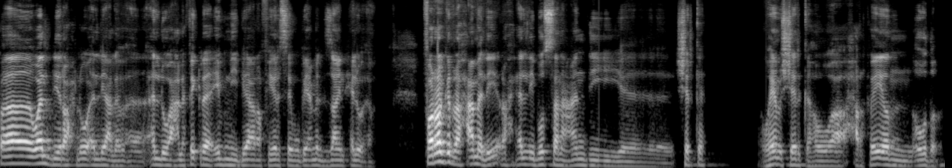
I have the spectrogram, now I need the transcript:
فوالدي راح له قال لي على قال له على فكرة ابني بيعرف يرسم وبيعمل design حلو قوي. فالراجل راح عمل إيه؟ راح قال لي بص أنا عندي آه، شركة وهي مش شركة هو حرفيا أوضة.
